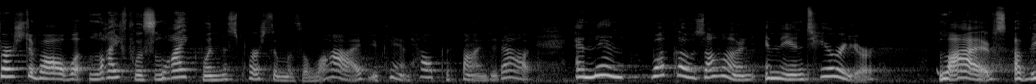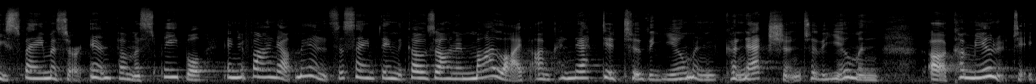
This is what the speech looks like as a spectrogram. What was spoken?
First of all, what life was like when this person was alive, you can't help but find it out. And then what goes on in the interior lives of these famous or infamous people, and you find out, man, it's the same thing that goes on in my life. I'm connected to the human connection, to the human uh, community.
